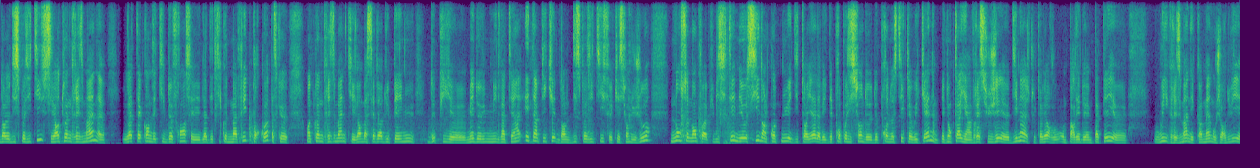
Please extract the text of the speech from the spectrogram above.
dans le dispositif. C'est Antoine Griezmann, l'attaquant de l'équipe de France et de l'Atlético de Madrid. Pourquoi? Parce que Antoine Griezmann, qui est l'ambassadeur du PMU depuis euh, mai 2021, est impliqué dans le dispositif Question du jour, non seulement pour la publicité, mais aussi dans le contenu éditorial avec des propositions de, pronostics le week-end. Et donc là, il y a un vrai sujet euh, d'image. Tout à l'heure, on parlait de Mbappé. Euh, oui, Griezmann est quand même aujourd'hui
